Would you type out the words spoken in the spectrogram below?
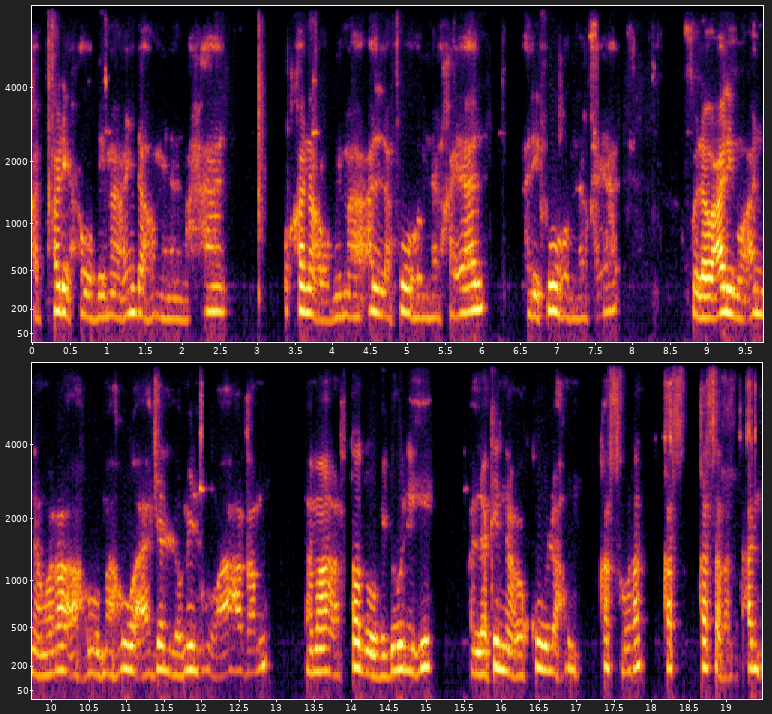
قد فرحوا بما عندهم من المحال وقنعوا بما ألفوه من الخيال ألفوه من الخيال. ولو علموا أن وراءه ما هو أجل منه وأعظم لما ارتضوا بدونه ولكن عقولهم قصرت قص- قصرت عنه.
